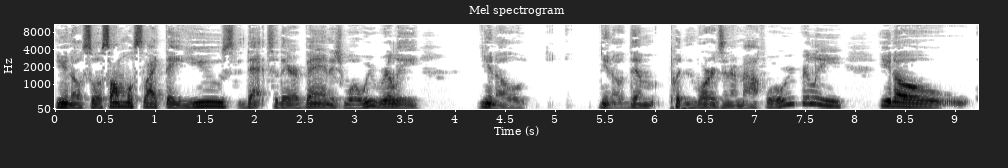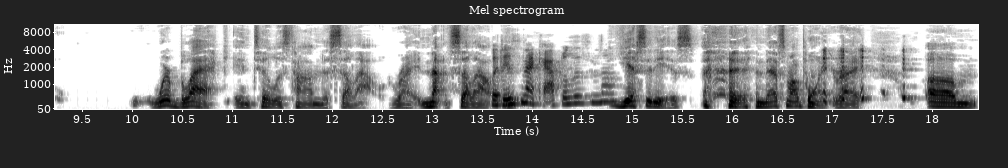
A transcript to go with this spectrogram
You know, so it's almost like they used that to their advantage. Well, we really, you know, you know, them putting words in their mouth. Well, we really, you know, we're black until it's time to sell out, right? Not sell out. But isn't that capitalism though? Yes, it is. and that's my point, right? um,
